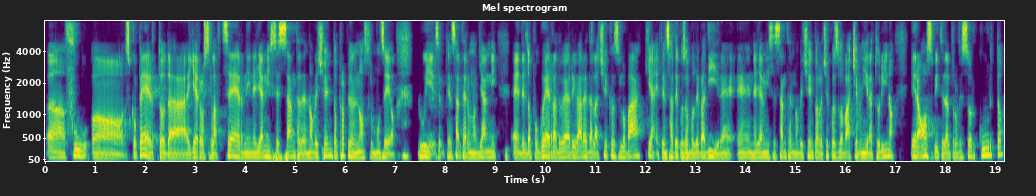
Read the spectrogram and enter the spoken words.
uh, fu uh, scoperto da Jaroslav Czerny negli anni 60 del Novecento proprio nel nostro museo. Lui, pensate, erano gli anni eh, del dopoguerra, doveva arrivare dalla Cecoslovacchia e pensate cosa voleva dire eh, negli anni 60 del Novecento la Cecoslovacchia venire a Torino, era ospite dal professor Curto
